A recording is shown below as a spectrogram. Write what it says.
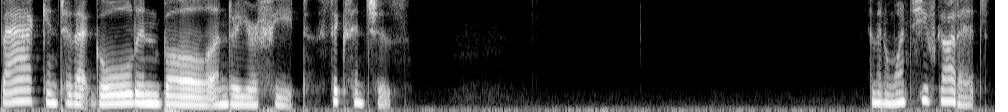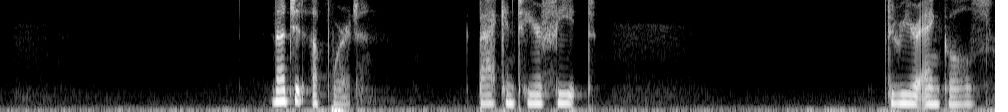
back into that golden ball under your feet, six inches. And then once you've got it, nudge it upward, back into your feet, through your ankles,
